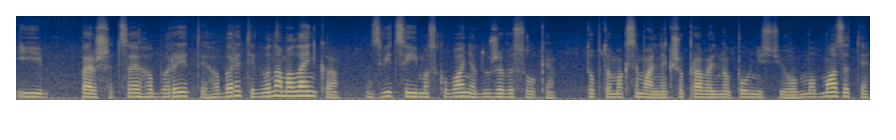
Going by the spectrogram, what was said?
І перше, це габарити. Габарити, вона маленька, звідси і маскування дуже високе. Тобто максимально, якщо правильно повністю його обмазати,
